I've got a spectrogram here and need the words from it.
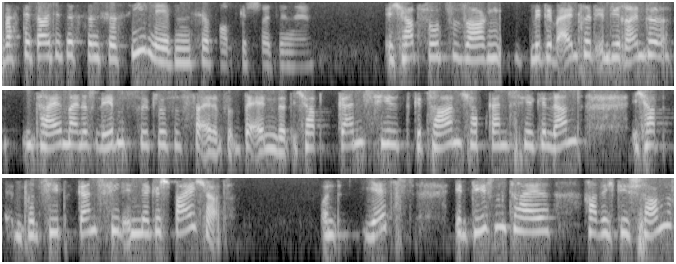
Was bedeutet das denn für Sie Leben für Fortgeschrittene? ich habe sozusagen mit dem Eintritt in die Rente einen Teil meines Lebenszykluses beendet. Ich habe ganz viel getan, ich habe ganz viel gelernt, ich habe im Prinzip ganz viel in mir gespeichert. Und jetzt, in diesem Teil, habe ich die Chance,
